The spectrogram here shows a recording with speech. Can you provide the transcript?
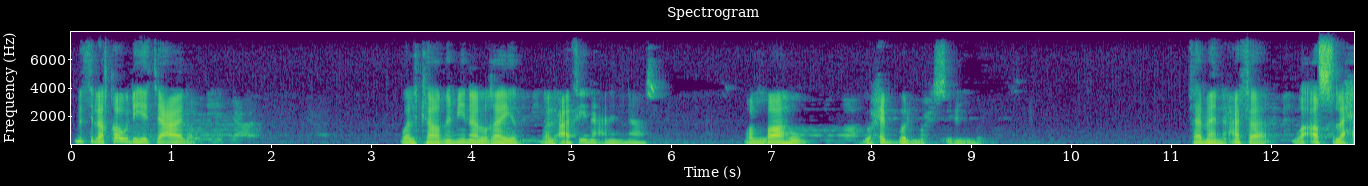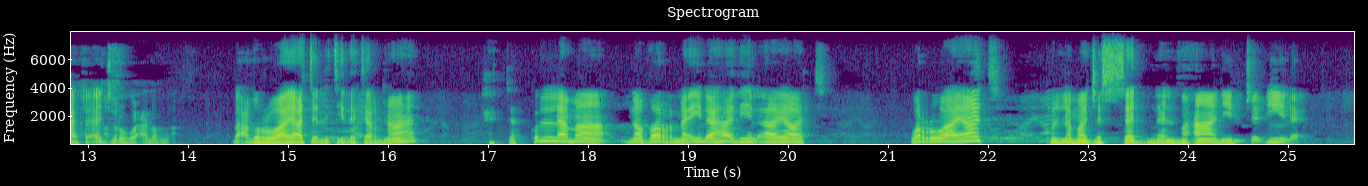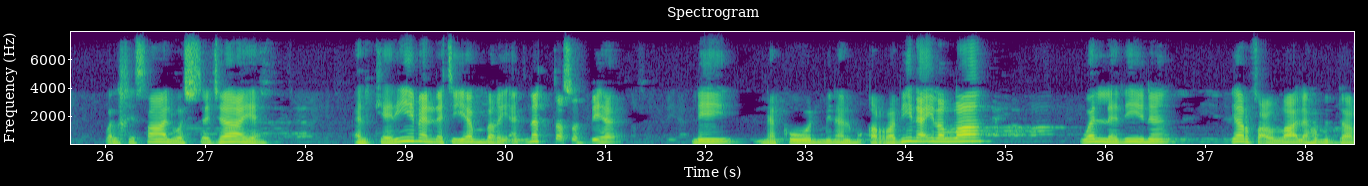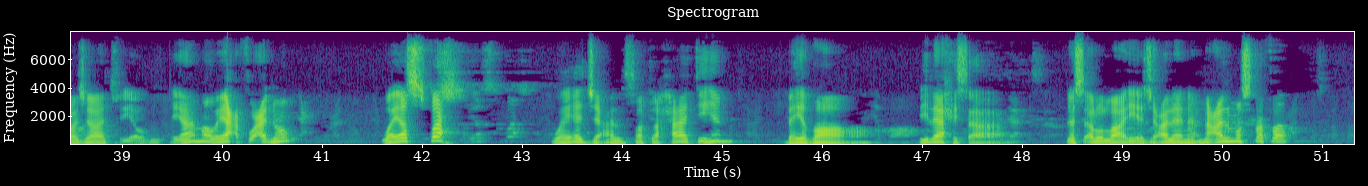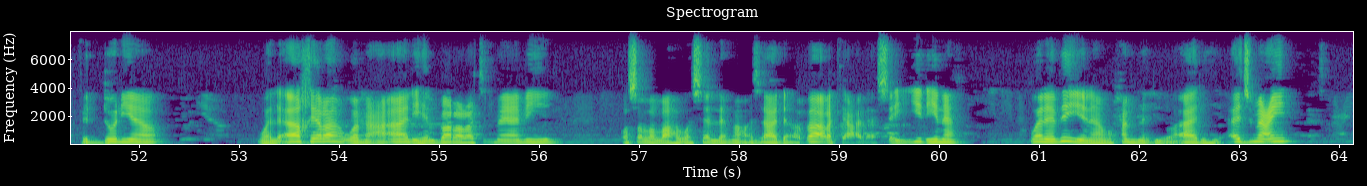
مثل قوله تعالى والكاظمين الغيظ والعافين عن الناس والله يحب المحسنين. فمن عفا وأصلح فأجره على الله. بعض الروايات التي ذكرناها حتى كلما نظرنا إلى هذه الآيات والروايات كلما جسدنا المعاني الجميلة والخصال والسجايا الكريمة التي ينبغي أن نتصف بها لنكون من المقربين إلى الله والذين يرفع الله لهم الدرجات في يوم القيامة ويعفو عنهم ويصفح ويجعل صفحاتهم بيضاء بلا حساب. نسأل الله أن يجعلنا مع المصطفى في الدنيا والآخرة ومع آله البررة الميامين. وصلى الله وسلم وزاد وبارك على سيدنا ونبينا محمد وآله أجمعين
